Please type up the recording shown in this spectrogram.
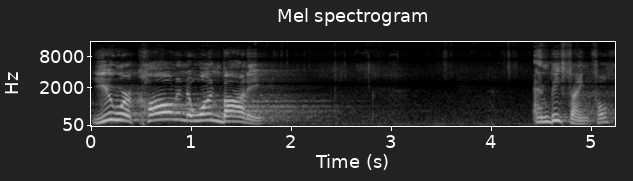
you were called into one body. And be thankful.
